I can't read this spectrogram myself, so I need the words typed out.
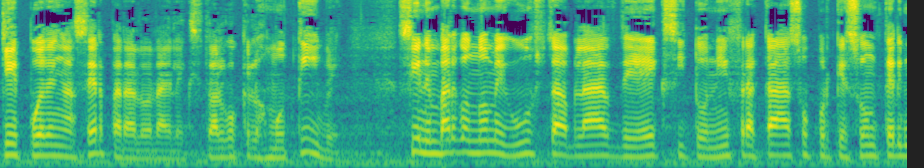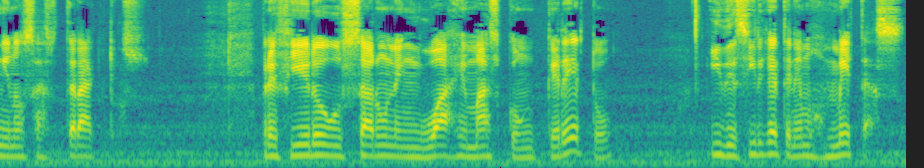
¿Qué pueden hacer para lograr el éxito? Algo que los motive. Sin embargo, no me gusta hablar de éxito ni fracaso porque son términos abstractos. Prefiero usar un lenguaje más concreto y decir que tenemos metas.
